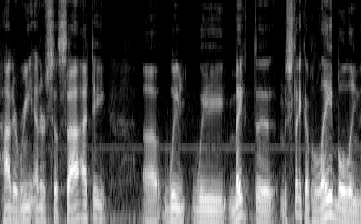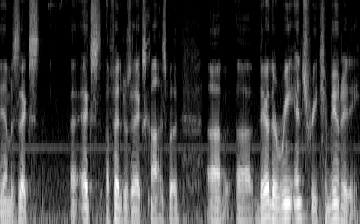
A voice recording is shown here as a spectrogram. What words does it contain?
how to re-enter society. Uh, we, we make the mistake of labeling them as ex, uh, ex offenders or ex-cons, but uh, uh, they're the re-entry community.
